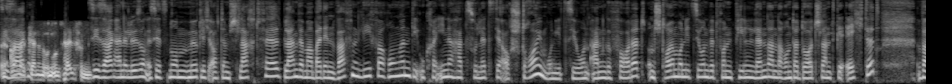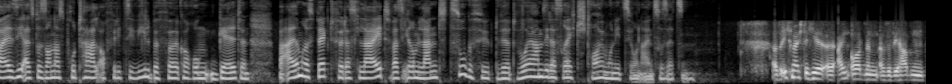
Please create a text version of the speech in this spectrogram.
äh, sagen, anerkennen und uns helfen. Sie sagen, eine Lösung ist jetzt nur möglich auf dem Schlachtfeld. Bleiben wir mal bei den Waffenlieferungen. Die Ukraine hat zuletzt ja auch Streumunition angefordert. Und Streumunition wird von vielen Ländern, darunter Deutschland, geächtet, weil sie als besonders brutal auch für die Zivilbevölkerung gelten. Bei allem Respekt für das Leid, was Ihrem Land zugefügt wird, woher haben Sie das Recht, Streumunition einzusetzen? Also ich möchte hier äh, einordnen, also wir haben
